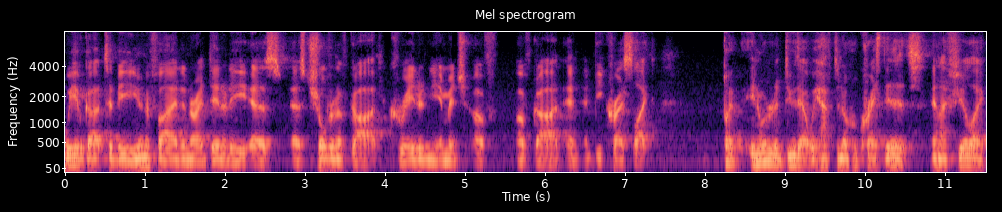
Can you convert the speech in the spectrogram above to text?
we have got to be unified in our identity as as children of God, created in the image of of God, and, and be Christ-like. But in order to do that, we have to know who Christ is. And I feel like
